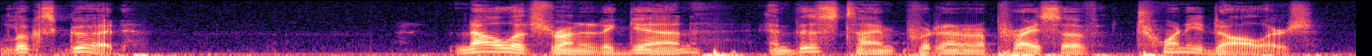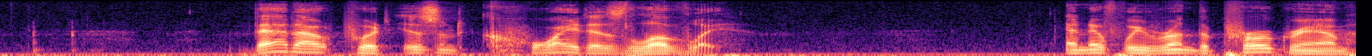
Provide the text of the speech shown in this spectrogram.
Looks good. Now let's run it again and this time put in a price of $20 that output isn't quite as lovely. And if we run the program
